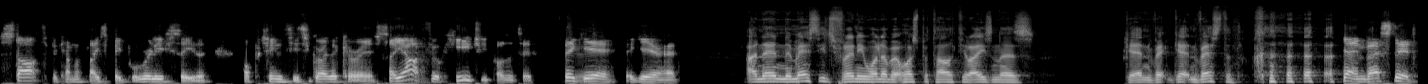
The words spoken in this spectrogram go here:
start to become a place people really see the opportunity to grow their careers. So yeah, I feel hugely positive. Big Good. year, big year ahead. And then the message for anyone about Hospitality Rising is get, inve- get investing. Get invested.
